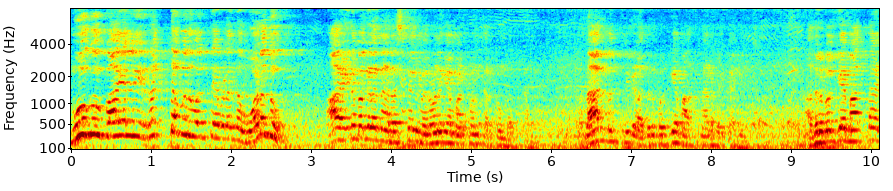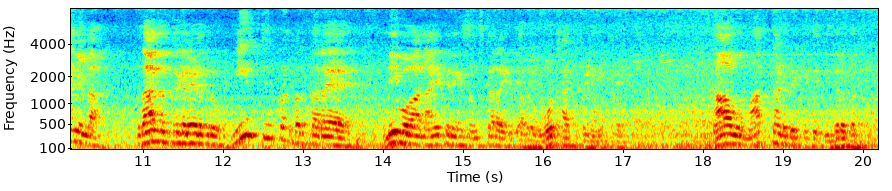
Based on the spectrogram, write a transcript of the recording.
ಮೂಗು ಬಾಯಲ್ಲಿ ರಕ್ತ ಬರುವಂತೆ ಅವಳನ್ನ ಒಡೆದು ಆ ಹೆಣ್ಣುಮಗಳನ್ನ ರಸ್ತೆಯಲ್ಲಿ ಮೆರವಣಿಗೆ ಮಾಡ್ಕೊಂಡು ಕರ್ಕೊಂಡು ಬರ್ತಾರೆ ಪ್ರಧಾನಮಂತ್ರಿಗಳು ಅದ್ರ ಬಗ್ಗೆ ಮಾತನಾಡಬೇಕಾಗಿತ್ತು. ಅದ್ರ ಬಗ್ಗೆ ಮಾತನಾಡಲಿಲ್ಲ. ಪ್ರಧಾನಮಂತ್ರಿಗಳು ಹೇಳಿದ್ರು, ನೀನ್ ತಿಳ್ಕೊಂಡು ಬರ್ತಾರೆ. ನೀವು ಆ ನಾಯಕನಿಗೆ ಸಂಸ್ಕಾರ ಇದೆ ಅವರಿಗೆ ಓಟ್ ಹಾಕಬೇಡಿ. ನಾವು ಮಾತನಾಡಬೇಕಿದ್ದು ಇದರ ಬಗ್ಗೆ.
